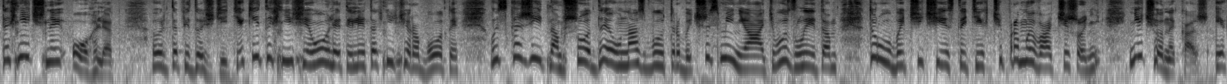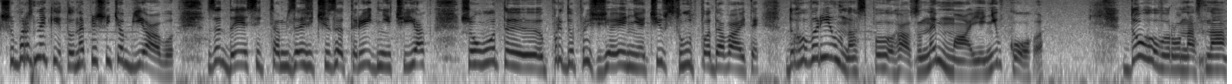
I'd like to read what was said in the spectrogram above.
технічний огляд. Говорю, та підождіть, який технічний огляд і технічні роботи? Ви скажіть нам, що, де у нас будуть робити? Щось міняти, вузли там, труби, чи чистити їх, чи промивати, чи що. Ні- Нічого не каже. Якщо боржники, то напишіть об'яву за 10 там, чи за 3 дні, чи як, що от е, предупреждення, чи в суд подавайте. Договорів у нас по газу немає ні в кого. Договор у нас на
